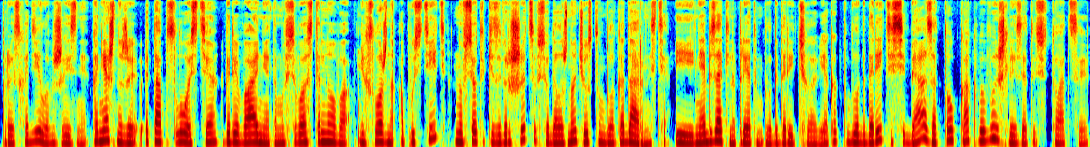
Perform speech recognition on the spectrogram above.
происходило в жизни. Конечно же, этап злости, горевания там и всего остального, их сложно опустить, но все таки завершиться все должно чувством благодарности. И не обязательно при этом благодарить человека. Поблагодарите себя за то, как вы вышли из этой ситуации,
